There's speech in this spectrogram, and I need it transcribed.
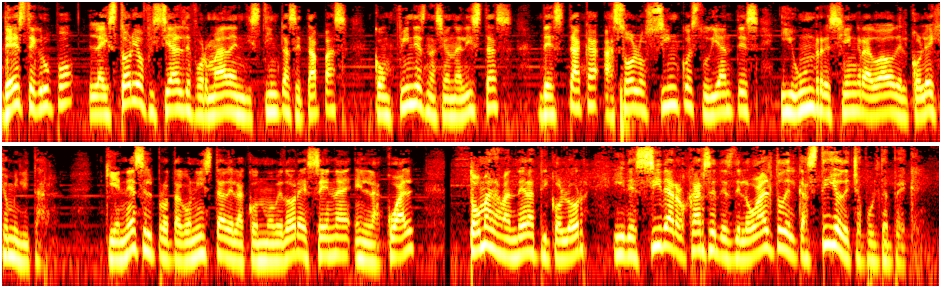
De este grupo, la historia oficial deformada en distintas etapas, con fines nacionalistas, destaca a solo cinco estudiantes y un recién graduado del colegio militar, quien es el protagonista de la conmovedora escena en la cual toma la bandera tricolor y decide arrojarse desde lo alto del castillo de Chapultepec.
